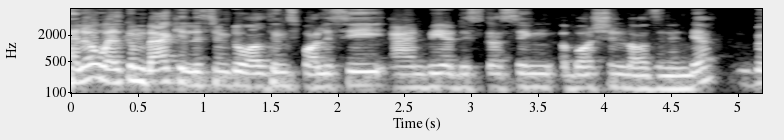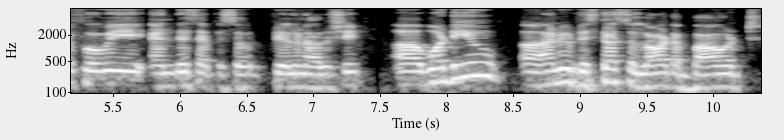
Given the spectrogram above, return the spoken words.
Hello, welcome back. You're listening to All Things Policy, and we are discussing abortion laws in India. Before we end this episode, Priyal Arushi, uh, what do you, uh, and we've discussed a lot about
